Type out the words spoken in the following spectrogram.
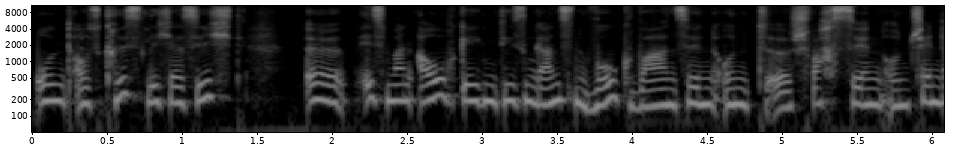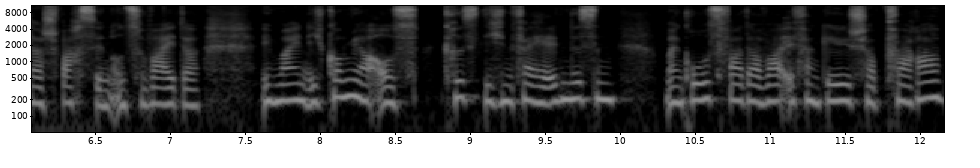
und aus christlicher Sicht äh, ist man auch gegen diesen ganzen Vogue-Wahnsinn und äh, Schwachsinn und Gender-Schwachsinn und so weiter. Ich meine, ich komme ja aus christlichen Verhältnissen. Mein Großvater war evangelischer Pfarrer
